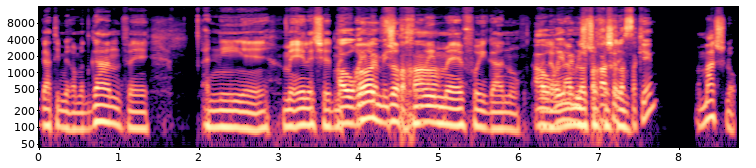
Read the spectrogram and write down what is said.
הגעתי מרמת גן, ואני אה, מאלה שמאוד זוכרים מאיפה הגענו. ההורים הם לא משפחה של שוכחים. עסקים? ממש לא.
